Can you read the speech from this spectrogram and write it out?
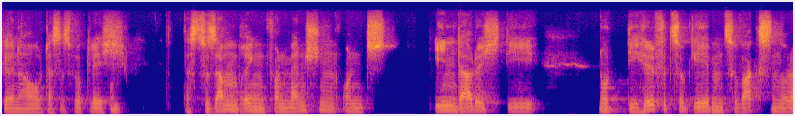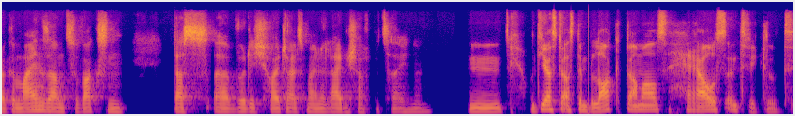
Genau, das ist wirklich und das Zusammenbringen von Menschen und ihnen dadurch die, nur die Hilfe zu geben, zu wachsen oder gemeinsam zu wachsen. Das äh, würde ich heute als meine Leidenschaft bezeichnen. Hm. Und die hast du aus dem Blog damals herausentwickelt.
